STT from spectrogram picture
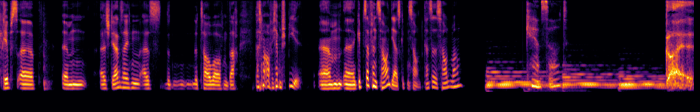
Krebs äh, ähm, als Sternzeichen als eine Taube auf dem Dach. Pass mal auf, ich habe ein Spiel. Ähm, äh, gibt es dafür einen Sound? Ja, es gibt einen Sound. Kannst du das Sound machen? Cancelled. Geil.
